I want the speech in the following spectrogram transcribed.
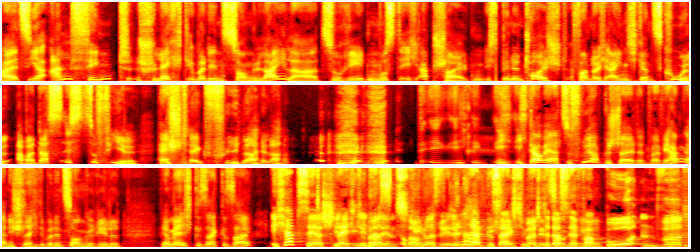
Als ihr anfingt, schlecht über den Song Laila zu reden, musste ich abschalten. Ich bin enttäuscht. Fand euch eigentlich ganz cool, aber das ist zu viel. Hashtag Free Laila. Ich, ich, ich, glaube, er hat zu früh abgeschaltet, weil wir haben gar nicht schlecht über den Song geredet. Wir haben ehrlich gesagt gesagt. Ich habe sehr schlecht über hast- den okay, Song hast geredet. Ich habe gesagt, ich möchte, dass der geredet. verboten wird.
